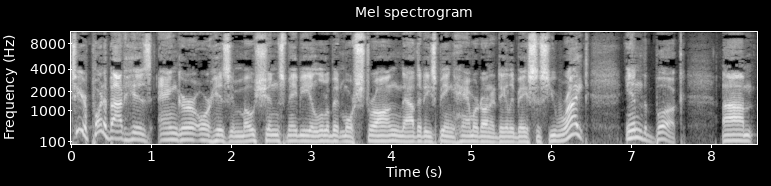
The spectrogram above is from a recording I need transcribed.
to your point about his anger or his emotions, maybe a little bit more strong now that he's being hammered on a daily basis, you write in the book um,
